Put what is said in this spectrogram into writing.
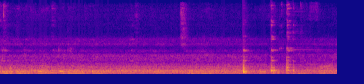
do you want them to be clogged or do you want them to be perfectly fine?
